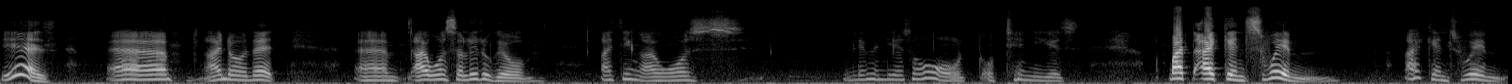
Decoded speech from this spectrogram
yes. Um, I know that. Um, I was a little girl. I think I was 11 years old or 10 years. But I can swim. I can swim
